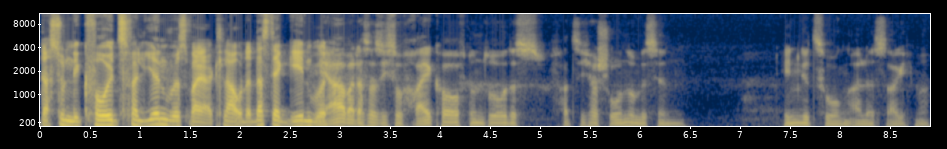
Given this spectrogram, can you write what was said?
Dass du Nick Foles verlieren wirst, war ja klar. Oder dass der gehen wird. ja, aber dass er sich so freikauft und so, das hat sich ja schon so ein bisschen hingezogen alles, sag ich mal.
